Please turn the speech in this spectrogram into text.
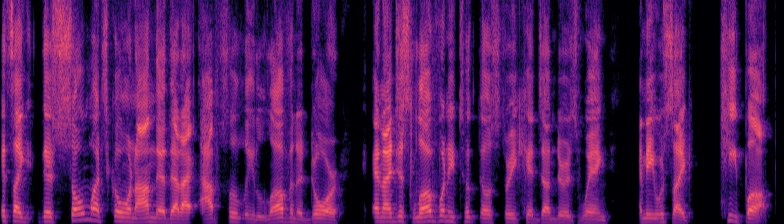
It's like there's so much going on there that I absolutely love and adore. And I just love when he took those three kids under his wing and he was like, keep up,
